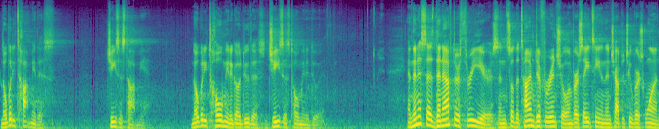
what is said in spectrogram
Nobody taught me this. Jesus taught me. Nobody told me to go do this. Jesus told me to do it. And then it says, then after three years, and so the time differential in verse 18 and then chapter 2, verse 1,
